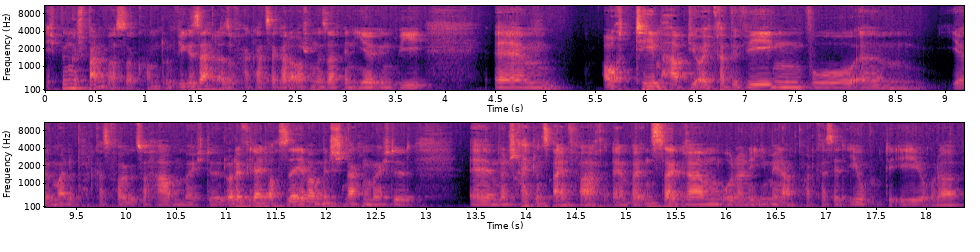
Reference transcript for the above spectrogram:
ich bin gespannt, was da kommt. Und wie gesagt, also Frank hat es ja gerade auch schon gesagt, wenn ihr irgendwie ähm, auch Themen habt, die euch gerade bewegen, wo ähm, ihr mal eine Podcast-Folge zu haben möchtet oder vielleicht auch selber mitschnacken möchtet, ähm, dann schreibt uns einfach ähm, bei Instagram oder eine E-Mail an podcast.eo.de oder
